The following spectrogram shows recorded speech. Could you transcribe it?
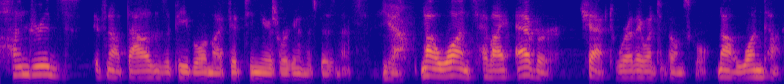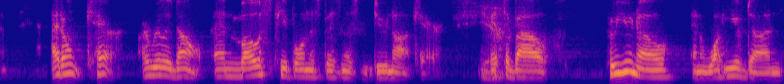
hundreds, if not thousands, of people in my 15 years working in this business. Yeah. Not once have I ever checked where they went to film school. Not one time. I don't care. I really don't. And most people in this business do not care. Yeah. It's about who you know and what you've done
